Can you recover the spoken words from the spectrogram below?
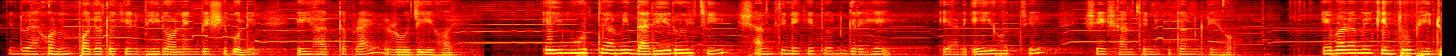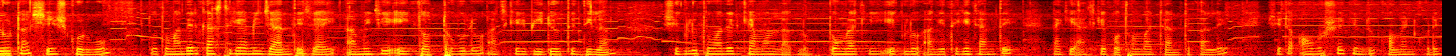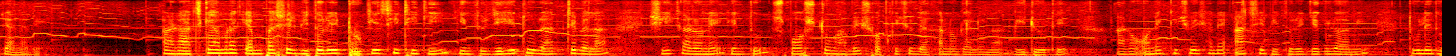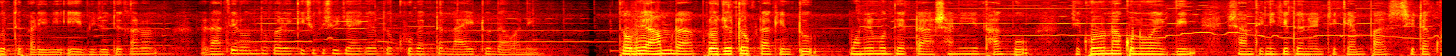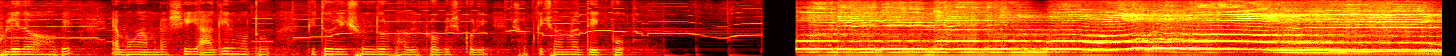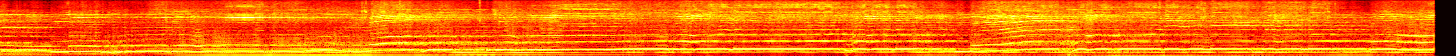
কিন্তু এখন পর্যটকের ভিড় অনেক বেশি বলে এই হাটটা প্রায় রোজই হয়। এই মুহূর্তে আমি দাঁড়িয়ে রয়েছি শান্তিনিকেতন গৃহে। আর এই হচ্ছে সেই শান্তিনিকেতন গৃহ। এবার আমি কিন্তু ভিডিওটা শেষ করব। তো তো তোমাদের কাছ থেকে আমি জানতে চাই, আমি যে এই তথ্যগুলো আজকের ভিডিওতে দিলাম, সেগুলো তোমাদের কেমন লাগল? তোমরা কি এগুলো আগে থেকে জানতে নাকি আজকে প্রথমবার জানতে পারলে? সেটা অবশ্যই কিন্তু কমেন্ট করে জানাবে। আর আজকে আমরা ক্যাম্পাসের ভিতরে ঢুকেছি ঠিকই, কিন্তু যেহেতু রাত্রেবেলা, সেই কারণে কিন্তু স্পষ্টভাবে সব কিছু দেখানো গেল না ভিডিওতে। আরও অনেক কিছু এখানে আছে ভিতরে যেগুলো আমি তুলে ধরতে পারিনি এই ভিডিওতে, কারণ রাতের অন্ধকারে কিছু কিছু জায়গায় তো খুব একটা লাইটও দেওয়া নেই। তবে আমরা পর্যটকরা কিন্তু মনের মধ্যে একটা আশা নিয়ে থাকব যে কোনো না কোনো একদিন শান্তিনিকেতনের যে ক্যাম্পাস, সেটা খুলে দেওয়া হবে। এবং আমরা সেই আগের মতো ভিতরে সুন্দরভাবে প্রবেশ করে সব কিছু আমরা দেখব।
